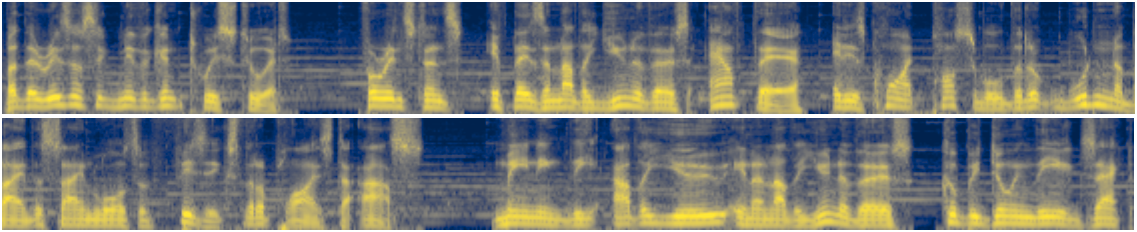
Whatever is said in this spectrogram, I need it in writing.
But there is a significant twist to it. For instance, if there's another universe out there, it is quite possible that it wouldn't obey the same laws of physics that applies to us. Meaning the other you in another universe could be doing the exact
